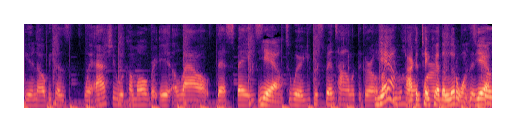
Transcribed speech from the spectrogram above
you know, because when Ashley would come over, it allowed that space. yeah, To where you could spend time with the girls. yeah. like, I could take care of the little ones. Yeah,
